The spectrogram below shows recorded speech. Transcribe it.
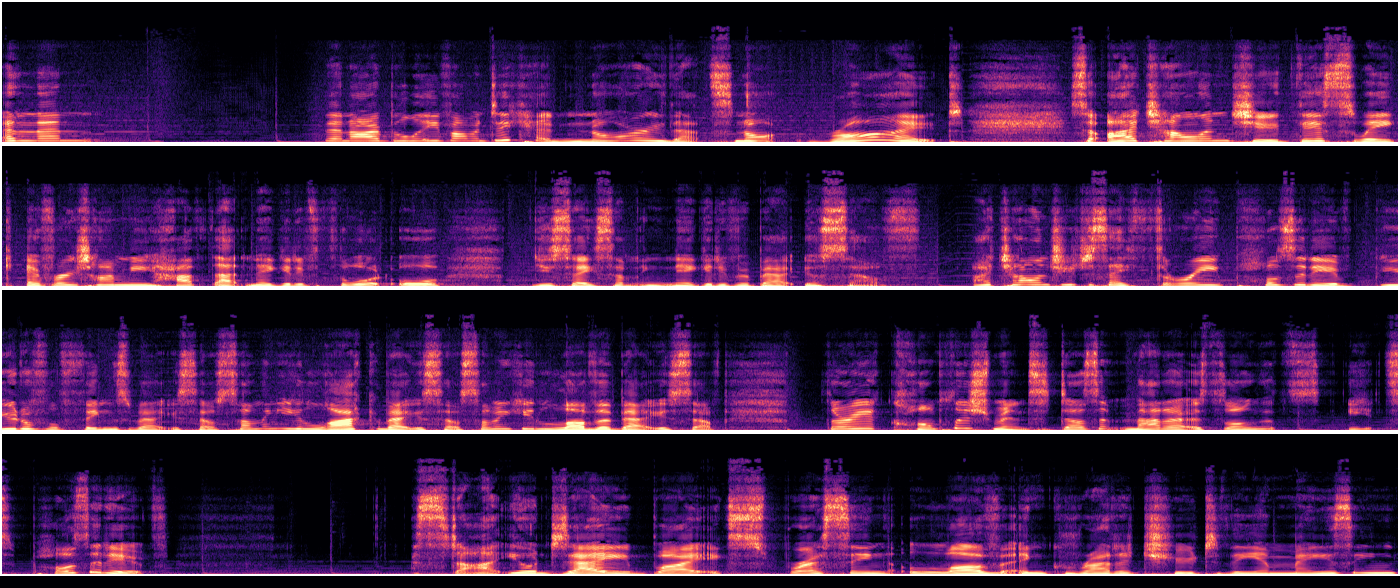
And then then I believe I'm a dickhead. No, that's not right. So I challenge you this week, every time you have that negative thought or you say something negative about yourself, I challenge you to say three positive, beautiful things about yourself, something you like about yourself, something you love about yourself. Three accomplishments doesn't matter as long as it's positive. Start your day by expressing love and gratitude to the amazing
